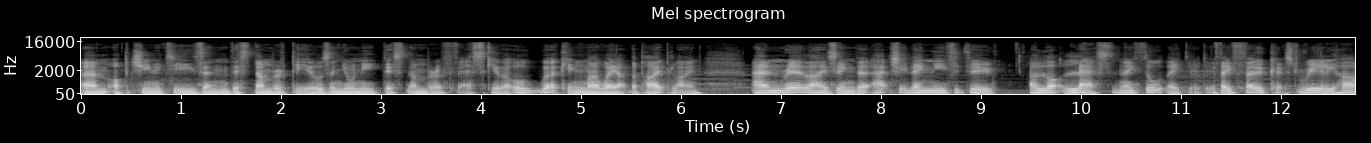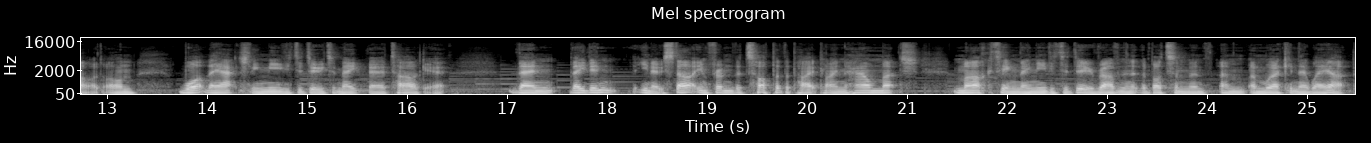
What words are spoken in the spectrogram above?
um, opportunities and this number of deals, and you'll need this number of SQL. All Working my way up the pipeline, and realizing that actually they need to do a lot less than they thought they did if they focused really hard on what they actually needed to do to make their target then they didn't you know starting from the top of the pipeline how much marketing they needed to do rather than at the bottom and, um, and working their way up.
